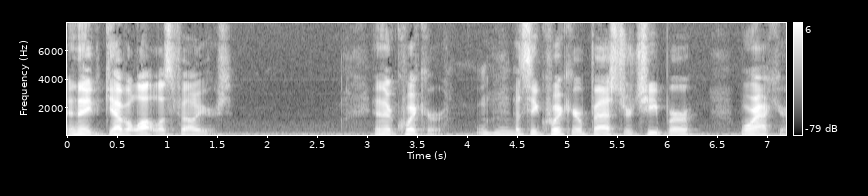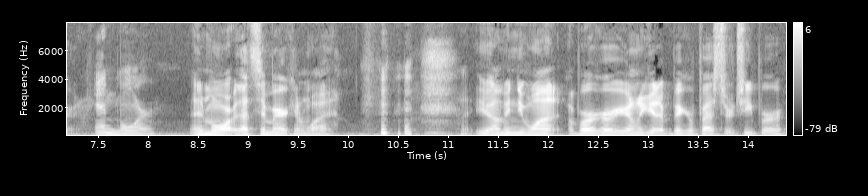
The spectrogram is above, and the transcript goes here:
and they have a lot less failures. And they're quicker. hmm Let's see, quicker, faster, cheaper, more accurate, And more. and more. That's the American way. you, I mean, you want a burger, you're going to get it bigger, faster, cheaper,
